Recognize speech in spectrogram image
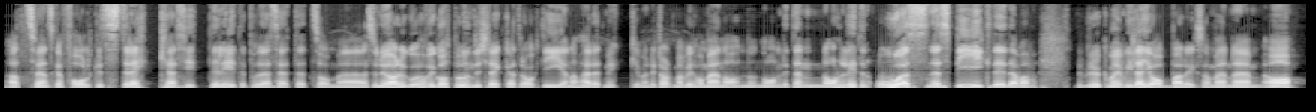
att svenska folkets streck här sitter lite på det sättet som... Eh, så nu har, det, har vi gått på understreckat rakt igenom här rätt mycket, men det är klart man vill ha med någon, någon liten, någon liten åsnespik. Det, är där man, det brukar man ju vilja jobba liksom, men eh, ja.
